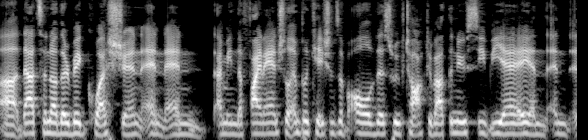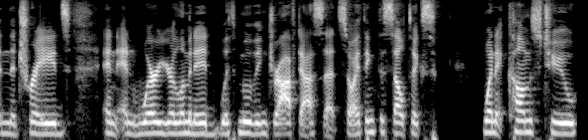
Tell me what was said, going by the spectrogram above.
uh, that's another big question. And and I mean the financial implications of all of this. We've talked about the new CBA and and, and the trades and and where you're limited with moving draft assets. So I think the Celtics, when it comes to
